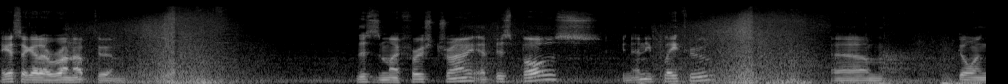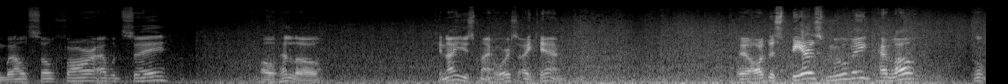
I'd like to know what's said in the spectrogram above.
I guess I gotta run up to him. This is my first try at this boss in any playthrough. Um, going well so far, I would say. Oh, hello. Can I use my horse? I can. Uh, are the spears moving? Hello? Oh,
